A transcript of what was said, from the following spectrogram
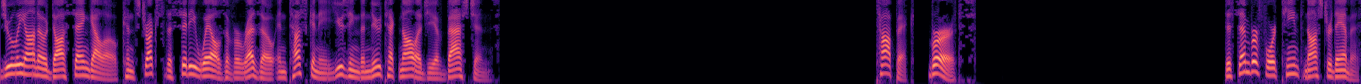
Giuliano da Sangallo constructs the city wales of Arezzo in Tuscany using the new technology of bastions. Births December 14 – Nostradamus,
